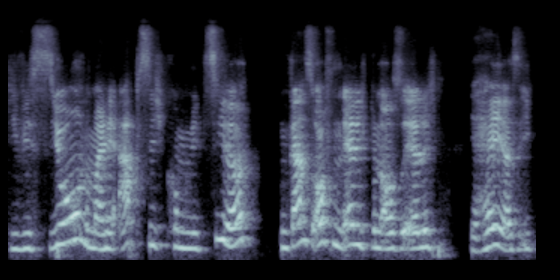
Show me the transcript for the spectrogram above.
die Vision und meine Absicht kommuniziere und ganz offen und ehrlich bin, auch so ehrlich, ja, hey, also ich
